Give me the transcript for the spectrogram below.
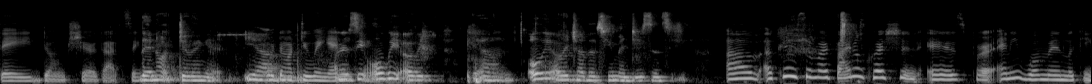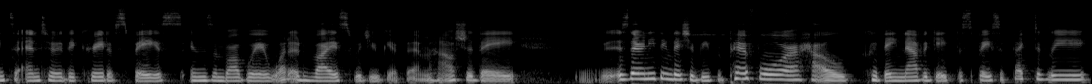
they don't share that same. They're not doing it. Yeah. Or not doing anything. Honestly, all we owe, yeah, mm. all we owe each other is human decency. Um, okay, so my final question is for any woman looking to enter the creative space in Zimbabwe, what advice would you give them? How should they is there anything they should be prepared for? How could they navigate the space effectively?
